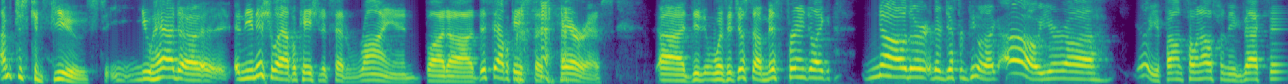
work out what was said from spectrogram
I'm just confused. You had uh, in the initial application it said Ryan, but uh, this application says Harris. Uh, did was it just a misprint? You're like, no, they're they're different people. Like, oh, you're uh, oh, you found someone else from the exact same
